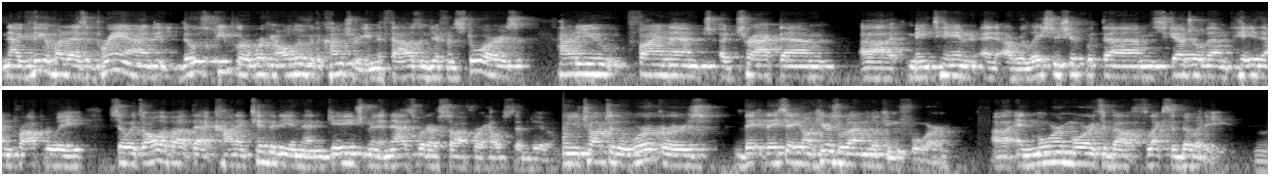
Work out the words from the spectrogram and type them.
now, if you think about it as a brand, those people are working all over the country in a thousand different stores. how do you find them, attract them, uh, maintain a, a, relationship with them, schedule them, pay them properly. So it's all about that connectivity and that engagement, and that's what our software helps them do. When you talk to the workers, they, they say, you know, here's what I'm looking for. Uh, and more and more, it's about flexibility. Hmm.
